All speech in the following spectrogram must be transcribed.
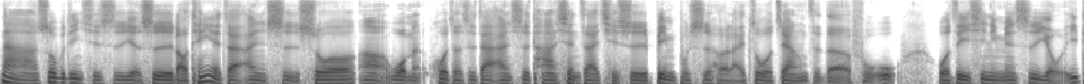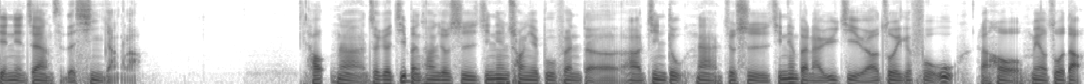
那说不定其实也是老天爷在暗示说啊，我们或者是在暗示他现在其实并不适合来做这样子的服务。我自己心里面是有一点点这样子的信仰了。好，那这个基本上就是今天创业部分的啊进度。那就是今天本来预计有要做一个服务，然后没有做到，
